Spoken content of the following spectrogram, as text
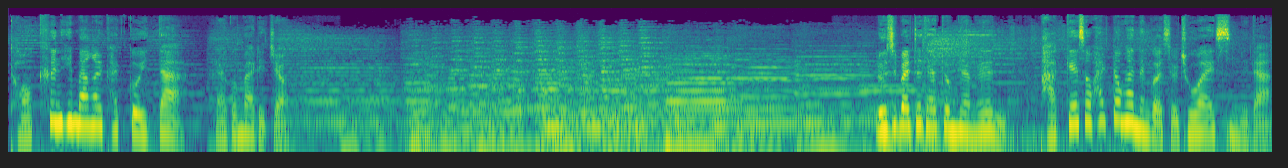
더 큰 희망을 갖고 있다. 라고 말이죠. 루즈벨트 대통령은 밖에서 활동하는 것을 좋아했습니다.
